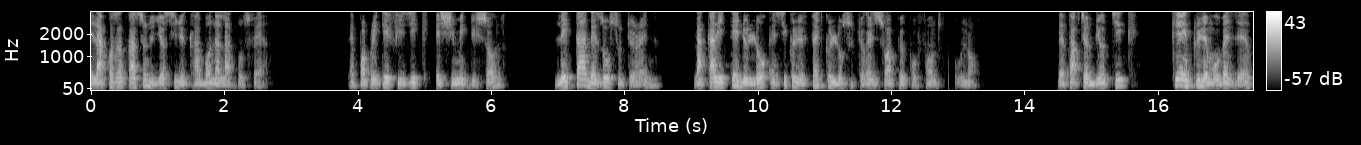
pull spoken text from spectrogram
et la concentration de dioxyde de carbone dans l'atmosphère, les propriétés physiques et chimiques du sol, l'état des eaux souterraines, la qualité de l'eau ainsi que le fait que l'eau souterraine soit peu profonde ou non. Les facteurs biotiques qui incluent les mauvaises herbes,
